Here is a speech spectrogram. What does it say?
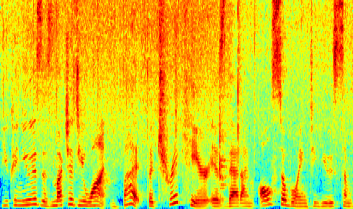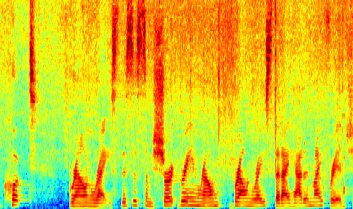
You can use as much as you want, but the trick here is that I'm also going to use some cooked brown rice. This is some short grain round brown rice that I had in my fridge.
